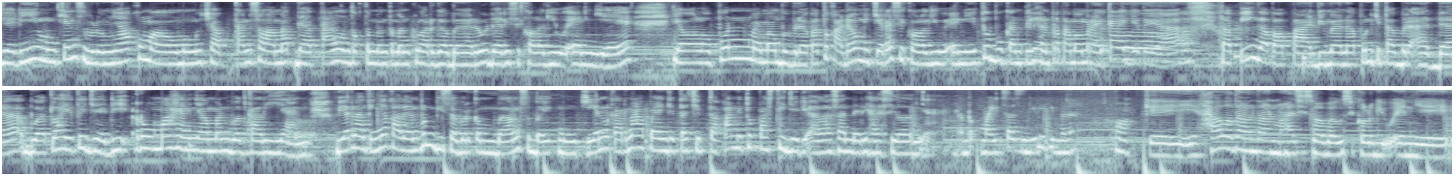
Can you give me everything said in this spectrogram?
jadi mungkin sebelumnya aku mau mengucapkan selamat datang untuk teman-teman keluarga baru dari psikologi UNY. Ya walaupun memang beberapa tuh kadang mikirnya psikologi UNY itu bukan pilihan pertama mereka Betul. gitu ya. Tapi nggak apa-apa, di mana pun kita berada, buatlah itu jadi rumah yang nyaman buat kalian. Biar nantinya kalian pun bisa berkembang sebaik mungkin karena apa yang kita ciptakan itu pasti jadi alasan dari hasilnya. Untuk Maitza sendiri gimana? Oke, halo teman-teman mahasiswa baru psikologi UNY.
